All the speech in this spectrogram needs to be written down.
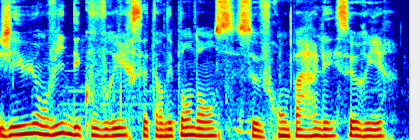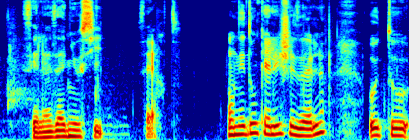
J'ai eu envie de découvrir cette indépendance, ce franc-parler, ce rire. Ces lasagnes aussi, certes. On est donc allé chez elle, auto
